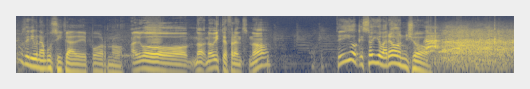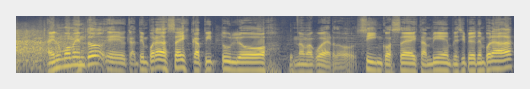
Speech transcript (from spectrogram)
¿Cómo sería una música de porno? Algo. No, no viste Friends, ¿no? Te digo que soy varón yo. En un momento, eh, temporada 6, capítulo, no me acuerdo, 5, 6 también, principio de temporada,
